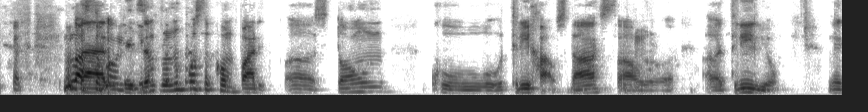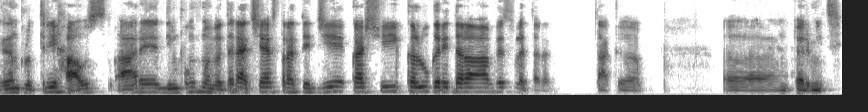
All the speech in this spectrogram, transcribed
nu la Dar, Stone. de exemplu, nu poți să compari uh, Stone cu Treehouse, da? Sau uh, Trillium. De exemplu, Treehouse are, din punctul meu de vedere, aceeași strategie ca și călugării de la Vesvleteren, dacă uh, îmi permiți.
